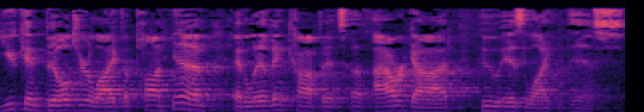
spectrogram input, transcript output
You can build your life upon Him and live in confidence of our God who is like this.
